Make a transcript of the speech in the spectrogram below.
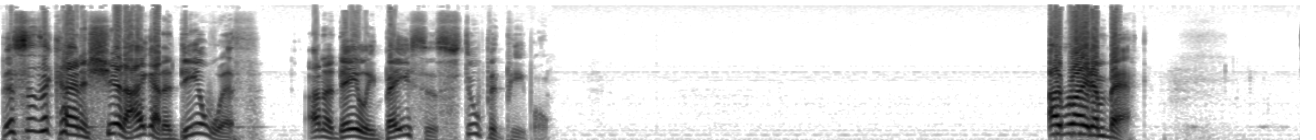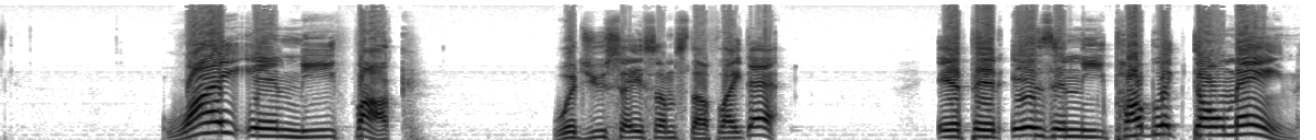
This is the kind of shit I got to deal with on a daily basis. Stupid people. I write him back. Why in the fuck would you say some stuff like that? If it is in the public domain,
